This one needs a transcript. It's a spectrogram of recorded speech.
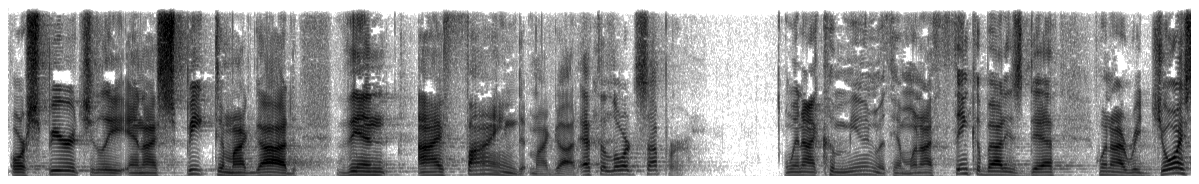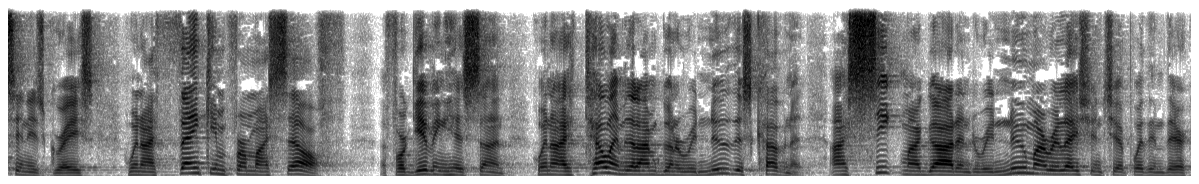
or spiritually, and I speak to my God, then I find my God. At the Lord's Supper, when I commune with Him, when I think about His death, when I rejoice in His grace, when I thank Him for myself, for giving His Son, when I tell Him that I'm going to renew this covenant, I seek my God and to renew my relationship with Him there,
